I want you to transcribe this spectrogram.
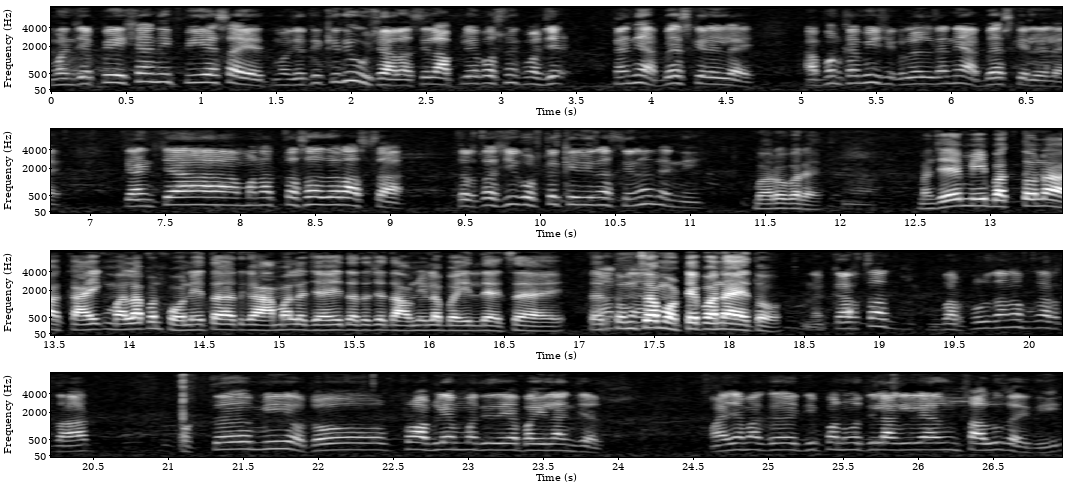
म्हणजे पेशाने पी एस आहेत. म्हणजे ते किती हुशार असतील आपल्यापासून म्हणजे त्यांनी अभ्यास केलेला आहे. आपण कमी शिकलेला त्यांनी अभ्यास केलेला आहे. त्यांच्या मनात तसा जर असता तर तशी गोष्ट केली नसती ना त्यांनी. बरोबर आहे. म्हणजे मी बघतो ना काही मला पण फोन येतात का आम्हाला जय दादाच्या दावणीला बैल द्यायचा आहे. तर तुमचा मोठेपणा आहे तो. करतात. भरपूर जण करतात. फक्त मी होतो प्रॉब्लेममध्ये या बैलांच्याच. माझ्या माग जी पनवती लागलेली आहे, अजून चालूच आहे ती.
